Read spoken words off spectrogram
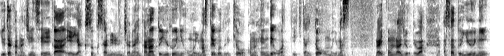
豊かな人生が、えー、約束されるんじゃないかなというふうに思います。ということで今日はこの辺で終わっていきたいと思います。ライコンラジオでは朝と夕に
